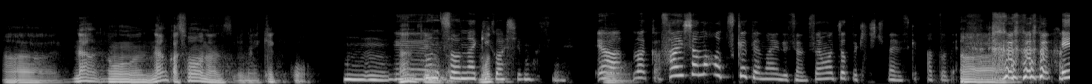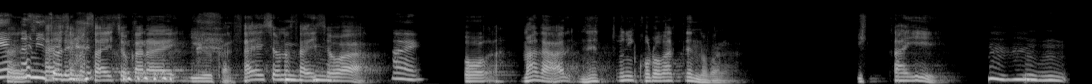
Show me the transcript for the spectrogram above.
ああ、な、うん、なんかそうなんですよね、結構。うんうん。なんていうのそんそんな気がしますね。いやなんか最初の方つけてないですよね。それもちょっと聞きたいんですけど後で。えー、何そ最初のれ。最初から言うか。最初の最初は、はい。こうまだあるネットに転がってんのかな。一回、うんう。うんうんん。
